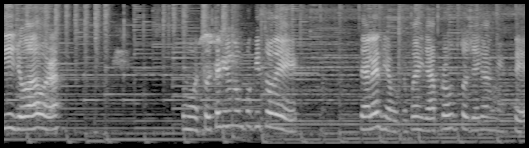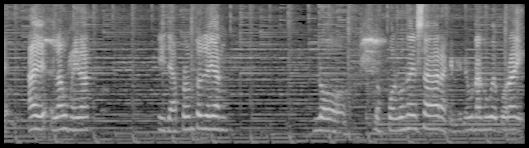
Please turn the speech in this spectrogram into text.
Y yo ahora, como estoy teniendo un poquito de, de alergia, porque pues ya pronto llegan este, la humedad y ya pronto llegan los, los polvos del Sahara, que tiene una nube por ahí,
